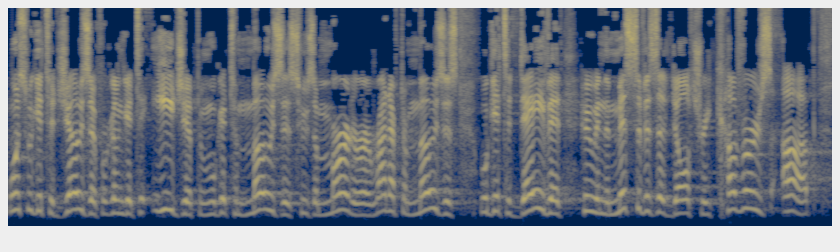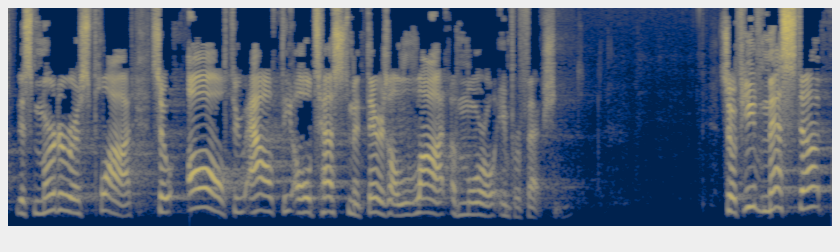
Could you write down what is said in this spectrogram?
Once we get to Joseph, we're going to get to Egypt, and we'll get to Moses, who's a murderer. And right after Moses, we'll get to David, who in the midst of his adultery covers up this murderous plot. So all throughout the Old Testament, there's a lot of moral imperfection. So if you've messed up,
